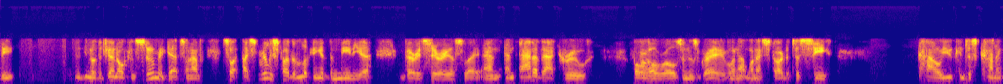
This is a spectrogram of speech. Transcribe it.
the you know the general consumer gets and I've so I really started looking at the media very seriously and and out of that grew Orwell rolls in his grave when I when I started to see how you can just kind of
